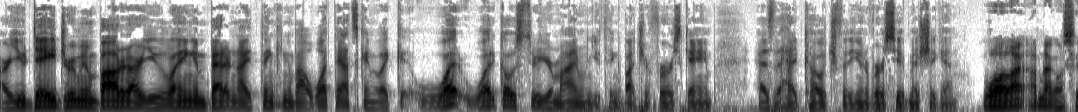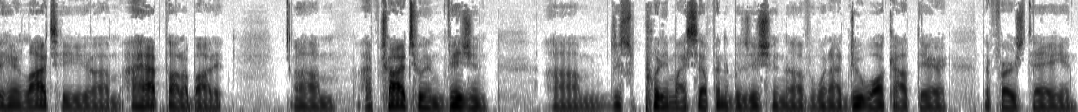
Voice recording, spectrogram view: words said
are you daydreaming about it? Are you laying in bed at night thinking about what that's going to be like? What what goes through your mind when you think about your first game as the head coach for the University of Michigan? Well, I, am not going to sit here and lie to you. Um, I have thought about it. Um, I've tried to envision um, just putting myself in the position of when I do walk out there the first day and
